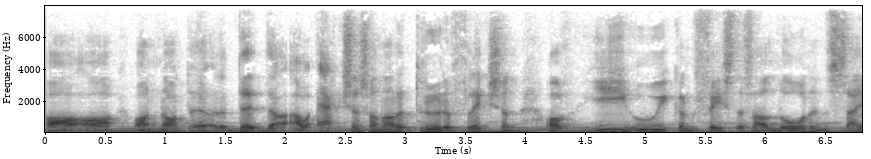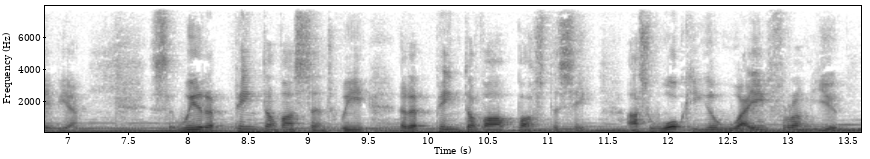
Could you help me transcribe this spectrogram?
are, are, are not, uh, the, the, our actions are not a true reflection of He who we confessed as our Lord and Savior. So we repent of our sins, we repent of our apostasy, us walking away from you.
